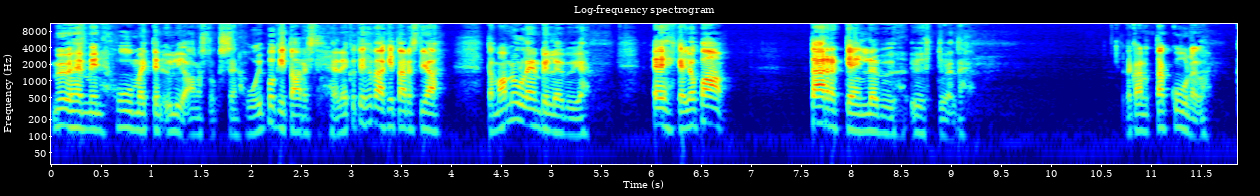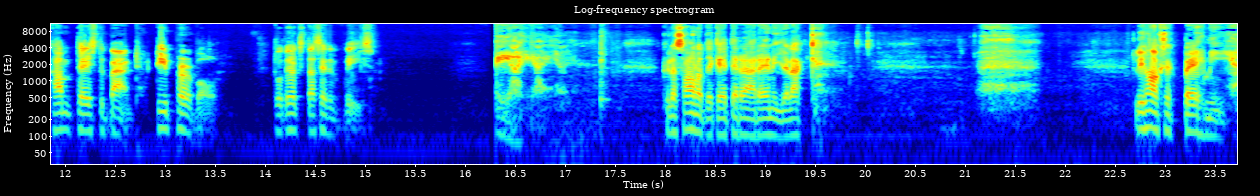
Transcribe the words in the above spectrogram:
myöhemmin huumeiden yliannostuksen huippukitaristi. Helikotin hyvä kitaristi ja tämä on minun lempilevyjä. Ehkä jopa tärkein levy yhtyöltä. Ja kannattaa kuunnella. Come Taste the Band, Deep Purple, 1975. Ai, ai, ai. Kyllä sauna tekee terää reenin jälkeen. Lihakset pehmiä.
